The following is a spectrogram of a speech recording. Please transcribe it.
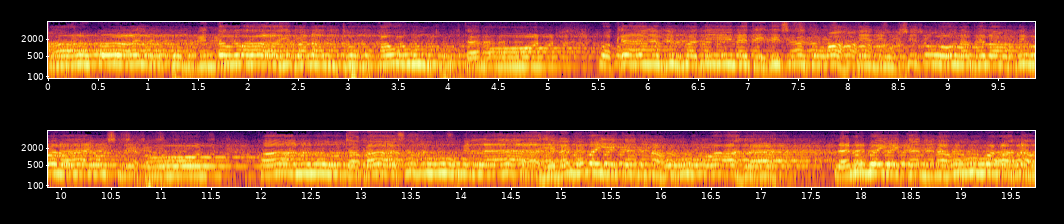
قال طائركم عند الله بل أنتم قوم تفتنون. وكان في المدينة تسعة رهط يفسدون في الأرض ولا يصلحون. قالوا تقاسموا بالله لنبيتنه وأهله لنبيتنه وأهله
